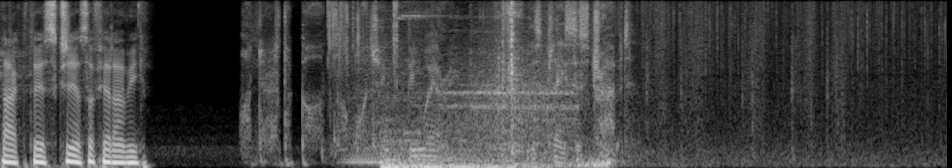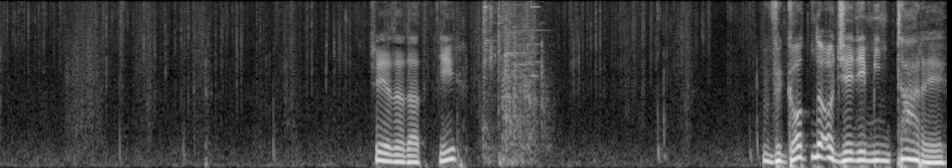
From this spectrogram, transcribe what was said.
Tak, to jest skrzynia z ofiarami. Wonder if Wygodne odzienie Mintary.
